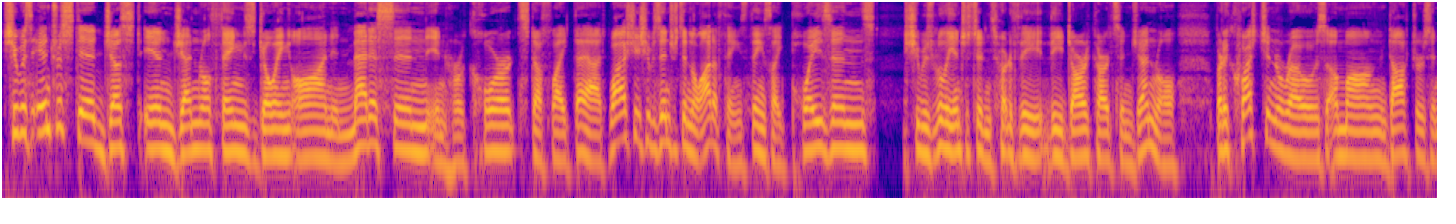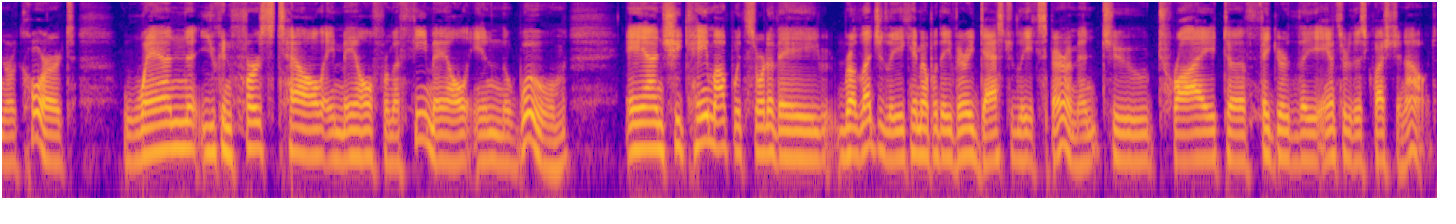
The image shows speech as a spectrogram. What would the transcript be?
She was interested just in general things going on in medicine, in her court, stuff like that. Well, actually, she was interested in a lot of things, things like poisons. She was really interested in sort of the, the dark arts in general. But a question arose among doctors in her court when you can first tell a male from a female in the womb. And she came up with sort of a, allegedly came up with a very dastardly experiment to try to figure the answer to this question out.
